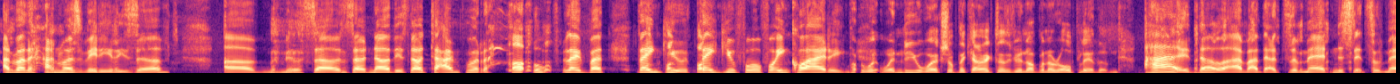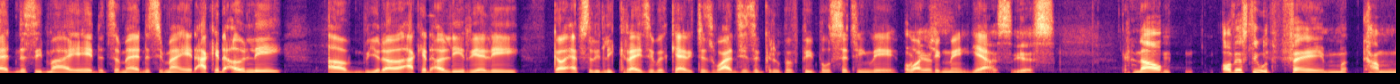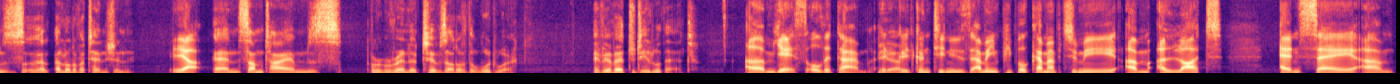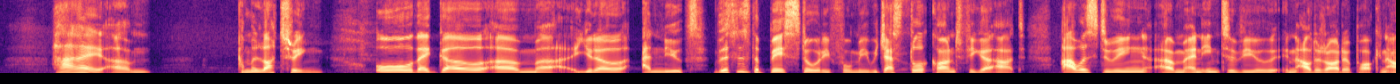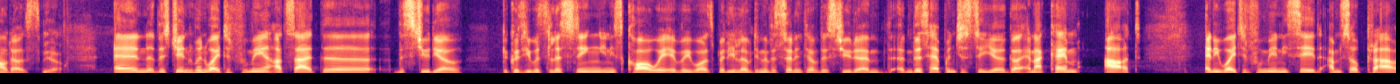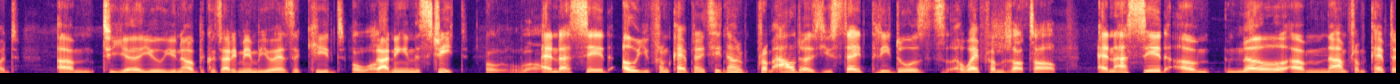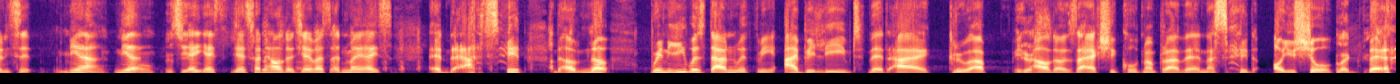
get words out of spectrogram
I, I was very reserved. Um, so, so no, there's no time for roleplay. But thank you, thank you for for inquiring. Wh- When do you workshop the characters if you're not going to roleplay them? I know. I, but that's a madness. It's a madness in my head. It's a madness in my head. I can only, um, you know, I can only really go absolutely crazy with characters once there's a group of people sitting there Oh, watching yes, me. Yeah. Yes, yes. Now, obviously, with fame comes a, a lot of attention, Yeah. and sometimes relatives out of the woodwork. Have you ever had to deal with that? Um, yes, all the time. It, Yeah. it continues. I mean, people come up to me um, a lot and say, um, "Hi, um, I'm a lottering," or they go, um, uh, "You know, I knew this is the best story for me, which I still can't figure out." I was doing um, an interview in Eldorado Park in Eldos, Yeah. and this gentleman waited for me outside the the studio because he was listening in his car wherever he was, but he lived in the vicinity of the studio. And, and this happened just a year ago. And I came out and he waited for me and he said, I'm so proud um, to hear you, you know, because I remember you as a kid Oh, wow. running in the street. Oh, wow. And I said, Oh, you from Cape Town? He said, No, from Eldos. You stayed three doors away from us. Shut up. And I said, um, no, um, no, I'm from Cape Town. He said, yeah, yeah, no, yeah, yes, yes, van Helder's. Jij was in my house. And I said, no, no. When he was done with me, I believed that I grew up in Yes. Eldos. I actually called my brother and I said, are you sure? Like-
